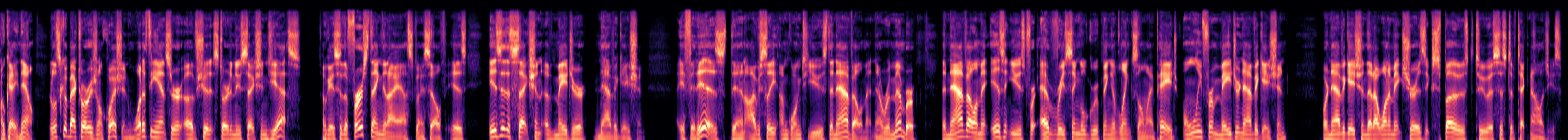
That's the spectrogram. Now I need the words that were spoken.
Okay, now let's go back to our original question. What if the answer of should it start a new section is yes? Okay, so the first thing that I ask myself is is it a section of major navigation? If it is, then obviously I'm going to use the nav element. Now remember, the nav element isn't used for every single grouping of links on my page, only for major navigation or navigation that I want to make sure is exposed to assistive technologies.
